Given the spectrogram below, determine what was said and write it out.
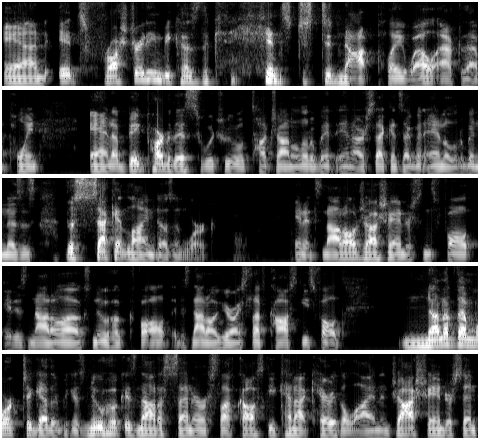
And it's frustrating because the Canadiens just did not play well after that point. And a big part of this, which we will touch on a little bit in our second segment and a little bit in this, is the second line doesn't work. And it's not all Josh Anderson's fault. It is not all Alex Newhook's fault. It is not all Yuri Slafkovsky's fault. None of them work together because Newhook is not a center. Slafkovsky cannot carry the line, and Josh Anderson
